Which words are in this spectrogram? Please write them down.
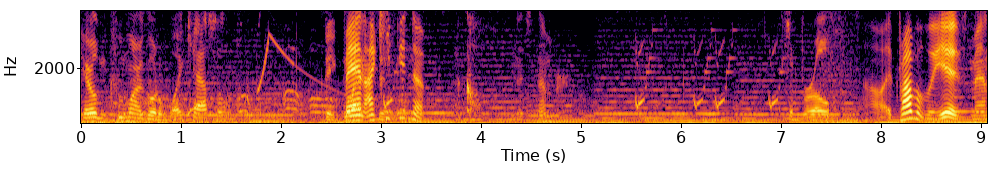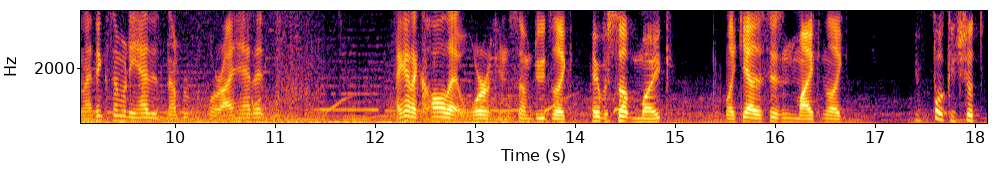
Harold and Kumar go to White Castle. Big Man, I keep getting a, a call from this number. It's a bro. Oh, it probably is, man. I think somebody had this number before I had it. I got a call at work, and some dude's like, "Hey, what's up, Mike?" I'm like, "Yeah, this isn't Mike." And they're like, "You fucking shut the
